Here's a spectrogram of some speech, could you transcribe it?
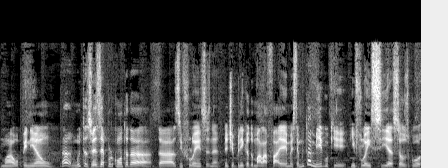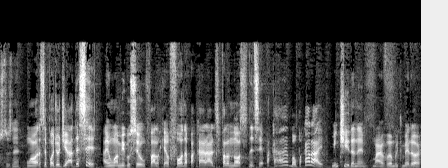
uma opinião. Ah, muitas vezes é por conta da, das influências, né? A gente brinca do Malafaia aí, mas tem muito amigo que, que influencia seus gostos, né? Uma hora você pode odiar DC. Aí um amigo seu fala que é foda pra caralho, você fala, nossa, DC é, pra caralho, é bom pra caralho. Mentira, né? Marvel é muito melhor.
